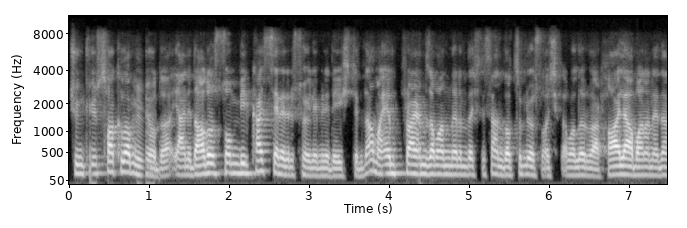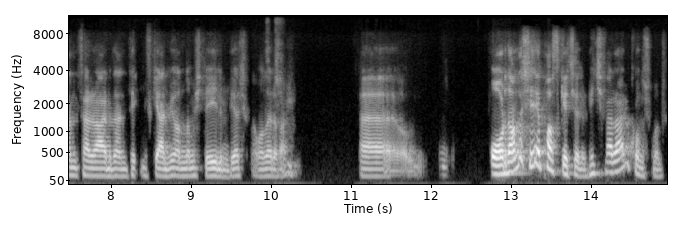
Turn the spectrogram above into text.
Çünkü saklamıyor da. Yani daha doğrusu son birkaç senedir söylemini değiştirdi ama en prime zamanlarında işte sen de hatırlıyorsun açıklamaları var. Hala bana neden Ferrari'den teklif gelmiyor anlamış değilim diye açıklamaları var. Ee, oradan da şeye pas geçelim. Hiç Ferrari konuşmadık.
